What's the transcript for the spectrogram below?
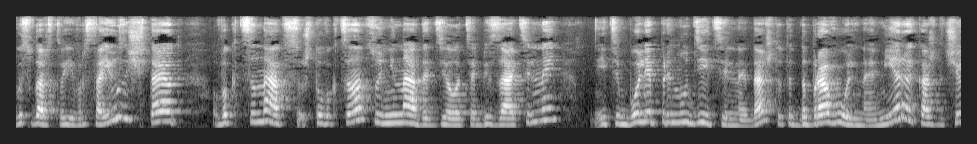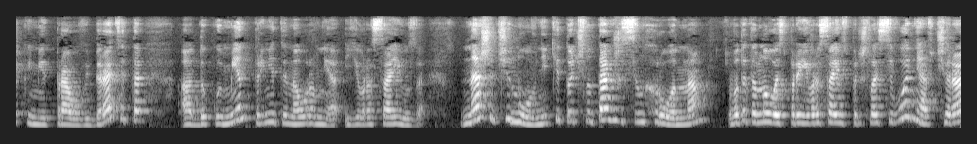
государства Евросоюза считают вакцинацию, что вакцинацию не надо делать обязательной, и тем более принудительной, да, что это добровольная мера, и каждый человек имеет право выбирать это, документ, принятый на уровне Евросоюза. Наши чиновники точно так же синхронно, вот эта новость про Евросоюз пришла сегодня, а вчера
